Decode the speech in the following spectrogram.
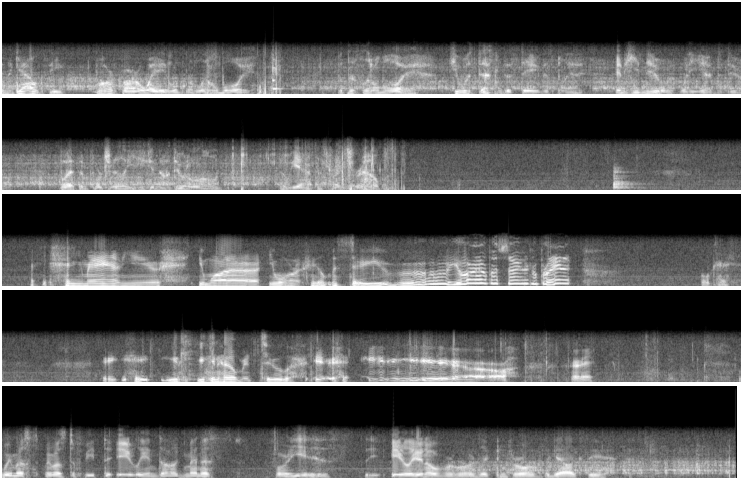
In the galaxy, far, far away, lived a little boy. But this little boy, he was destined to save his planet, and he knew what he had to do. But unfortunately, he could not do it alone, so he asked his friends for help. Hey man, you you wanna you wanna help me save uh, you wanna help us save the planet? Okay. You you can help me too. Yeah. All right. We must we must defeat the alien dog menace, for he is the alien overlord that controls the galaxy.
